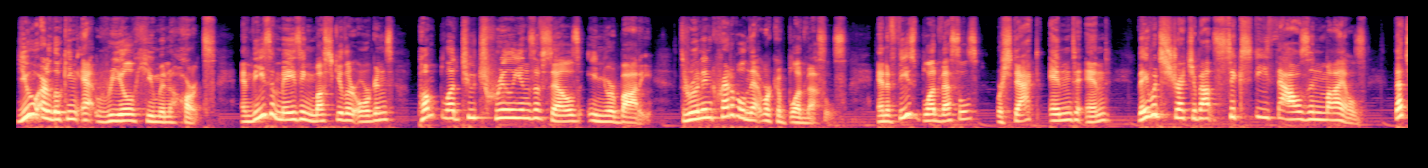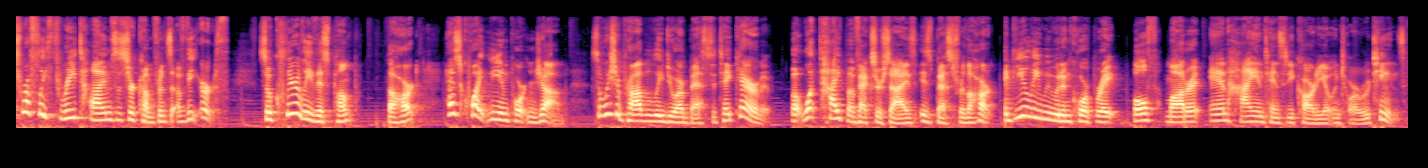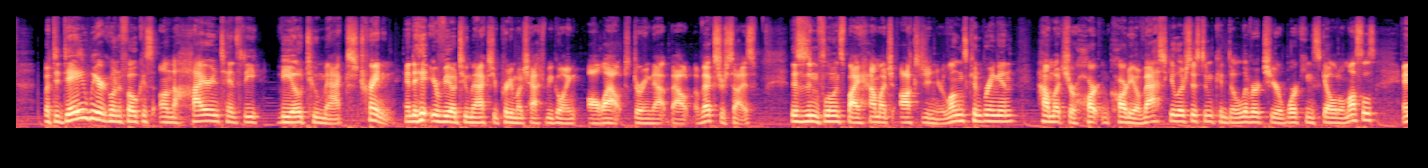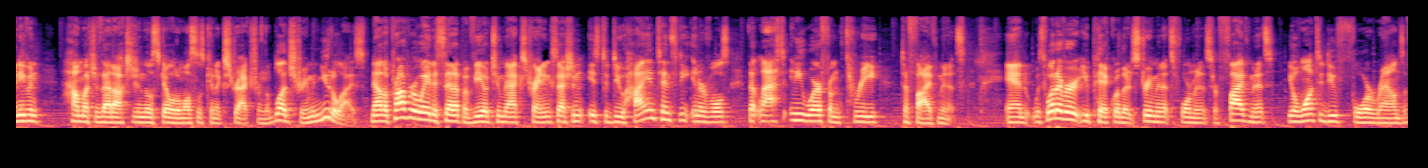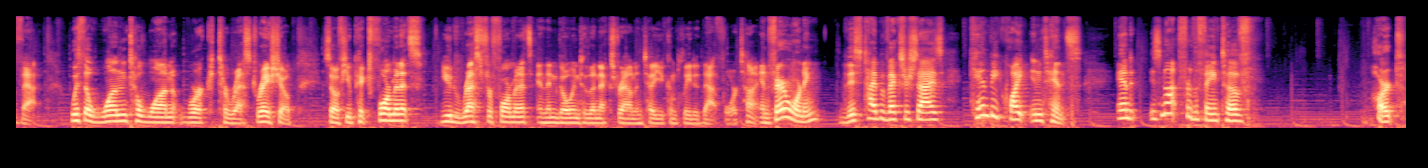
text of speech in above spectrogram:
You are looking at real human hearts, and these amazing muscular organs pump blood to trillions of cells in your body through an incredible network of blood vessels. And if these blood vessels were stacked end to end, they would stretch about 60,000 miles. That's roughly three times the circumference of the Earth. So clearly, this pump, the heart, has quite the important job. So we should probably do our best to take care of it. But what type of exercise is best for the heart? Ideally, we would incorporate both moderate and high intensity cardio into our routines. But today we are going to focus on the higher intensity VO2 max training. And to hit your VO2 max, you pretty much have to be going all out during that bout of exercise. This is influenced by how much oxygen your lungs can bring in, how much your heart and cardiovascular system can deliver to your working skeletal muscles, and even how much of that oxygen those skeletal muscles can extract from the bloodstream and utilize. Now, the proper way to set up a VO2 max training session is to do high intensity intervals that last anywhere from three to five minutes. And with whatever you pick, whether it's three minutes, four minutes, or five minutes, you'll want to do four rounds of that with a one to one work to rest ratio. So if you picked four minutes, you'd rest for four minutes and then go into the next round until you completed that four times. And fair warning, this type of exercise can be quite intense and is not for the faint of heart.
